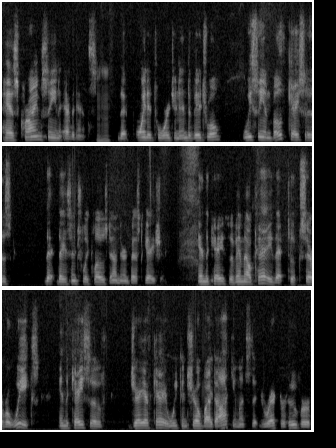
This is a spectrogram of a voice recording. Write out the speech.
has crime scene evidence mm-hmm. that pointed towards an individual, we see in both cases that they essentially closed down their investigation. In the case of MLK, that took several weeks. In the case of JFK, we can show by documents that Director Hoover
